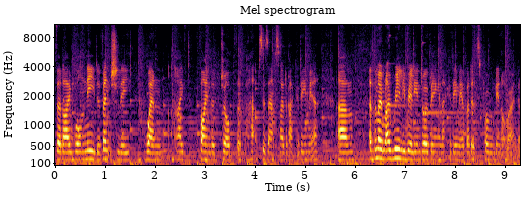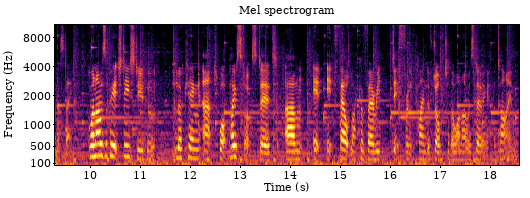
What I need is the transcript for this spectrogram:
that I will need eventually when I find a job that perhaps is outside of academia. Um, at the moment I really, really enjoy being in academia, but it's probably not where I'm going to stay. When I was a PhD student, looking at what postdocs did, um, it, it felt like a very different kind of job to the one I was doing at the time.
